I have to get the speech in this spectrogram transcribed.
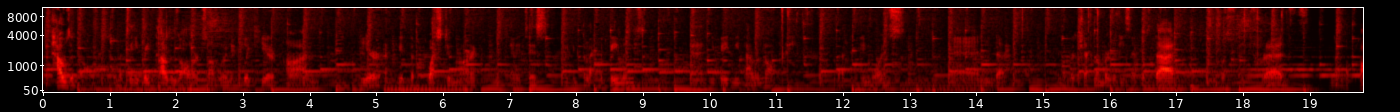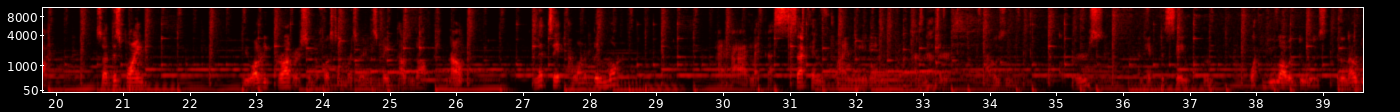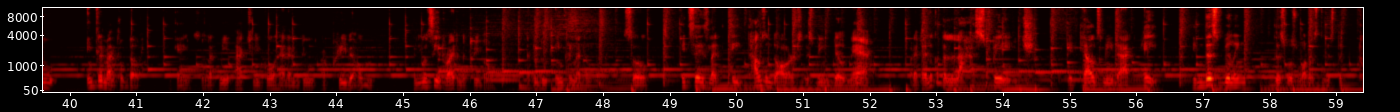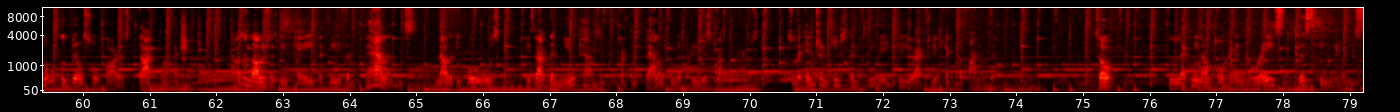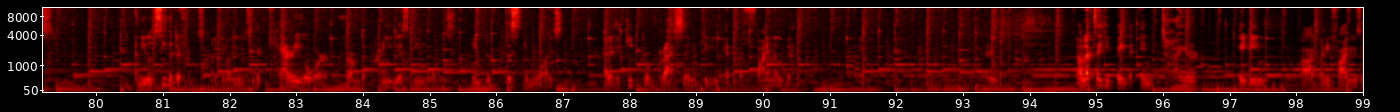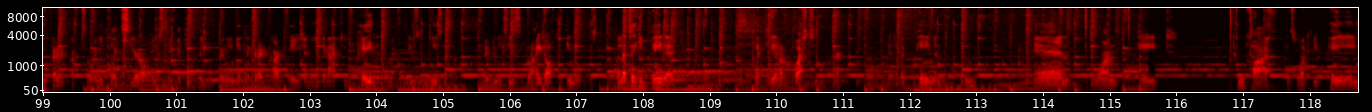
thousand dollars. So let's say he paid thousand dollars so i'm going to click here on here and hit the question mark and it says i can collect the payments paid me thousand dollars for that invoice and uh, you know the check number that he said was that. It was from Fred, and I'll apply. So at this point, we've already progressed in the first invoice where he's paid $1,000. Now, let's say I want to bill more. I had like a second client meeting for another $1,000 and hit the save button. What ULaw will do is, it'll now do incremental billing. Okay, so let me actually go ahead and do a pre-bill and you'll see it right in the pre-bill will do incremental billing. So it says like $8,000 is being billed now. But if I look at the last page, it tells me that, hey, in this billing, this was what was this. The total bill so far is that much. $1,000 has been paid. That means the balance now that he owes is not the new thousand, but the balance from the previous plus the thousand. So the interim keeps continuing till you actually hit the final bill. So let me now go ahead and raise this invoice and you will see the difference. Like, you know, you will see the carryover from the previous invoice into this invoice and it will keep progressing till you hit the final bill. Okay. Now let's say he paid the entire 18 uh, 25 using credit card. So when he clicks here, obviously, like you know, we'll be bringing in the credit card page, and he can actually pay this amount using Visa. Right when he sees right off the invoice. But let's say he paid it. click here on question mark, hit the payment button, and 1825 is what he paid.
